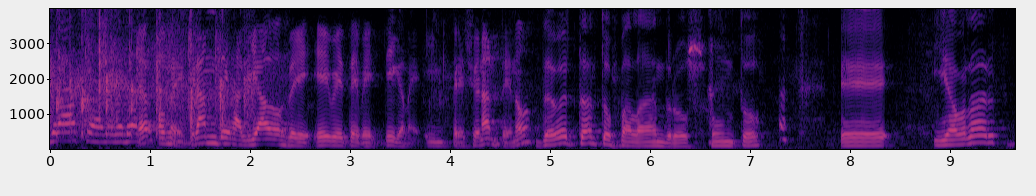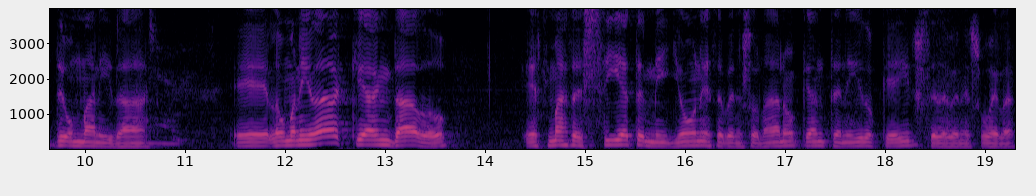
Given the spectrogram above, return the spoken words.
gracias, de verdad. Eh, hombre, grandes aliados de EBTV. Dígame, impresionante, ¿no? De ver tantos malandros juntos eh, y hablar de humanidad. Eh, la humanidad que han dado es más de 7 millones de venezolanos que han tenido que irse de Venezuela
